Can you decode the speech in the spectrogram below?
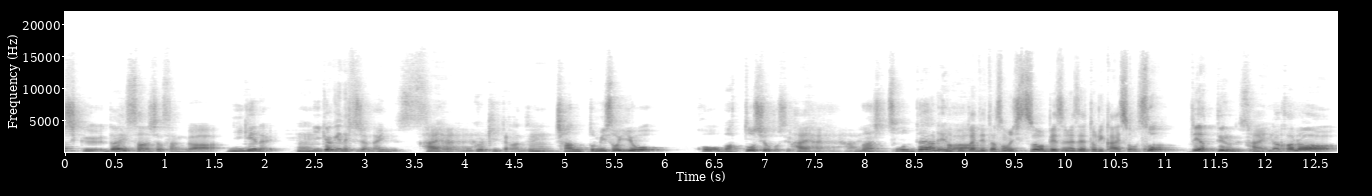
しく第三者さんが逃げない。うんいい加減な人じゃないんですはいはいはい僕が聞いた感じ。うんちゃんとみそぎを、こう、全うしようとしてる。はいはいはいはい。まあ、そうであれば、まあ今回出た損失を別のやつで取り返そうとか。そう、ってやってるんですよ。はいだから、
